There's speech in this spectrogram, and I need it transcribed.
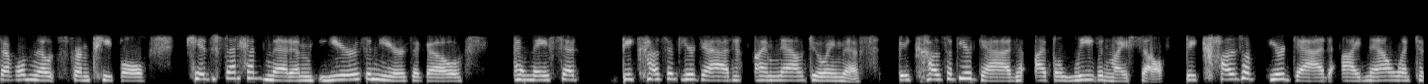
several notes from people, kids that had met him years and years ago, and they said, because of your dad, I'm now doing this. Because of your dad, I believe in myself. Because of your dad, I now went to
